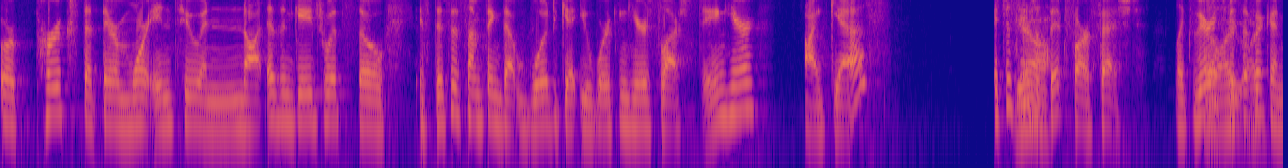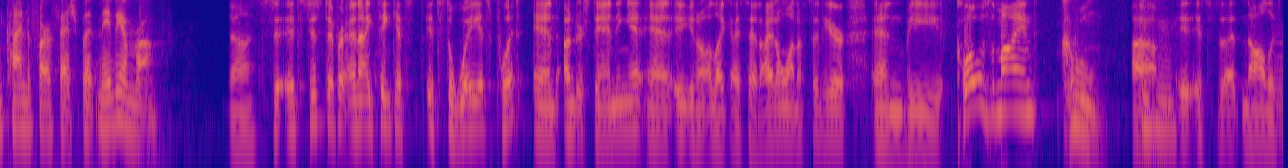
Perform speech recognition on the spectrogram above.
or perks that they're more into and not as engaged with. So if this is something that would get you working here slash staying here, I guess it just seems Yeah. a bit far fetched, like very Well, I- I- specific and kind of far fetched. But maybe I'm wrong. No, it's it's just different, and I think it's it's the way it's put and understanding it, and you know, like I said, I don't want to sit here and be closed mind. Boom. Um, it, it's that knowledge.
